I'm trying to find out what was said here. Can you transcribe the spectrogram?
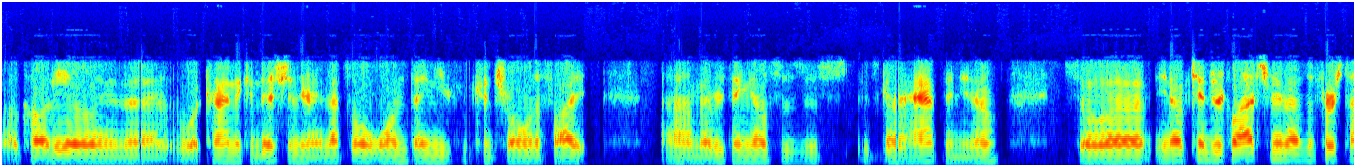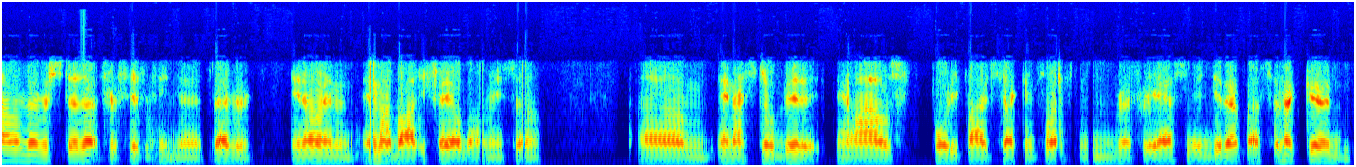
know, cardio and uh, what kind of condition you're in. That's all one thing you can control in a fight. Um, everything else is just it's gonna happen, you know. So uh, you know, Kendrick Latchman, that was the first time I've ever stood up for 15 minutes ever. You know, and and my body failed on me. So, um, and I still did it. You know, I was 45 seconds left, and the referee asked me to get up. I said I couldn't.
